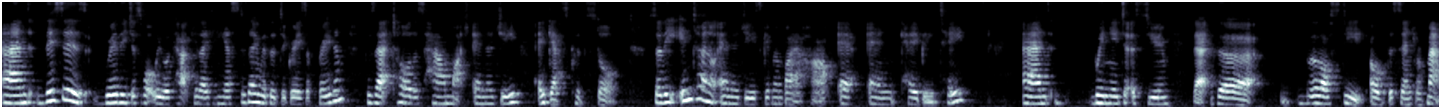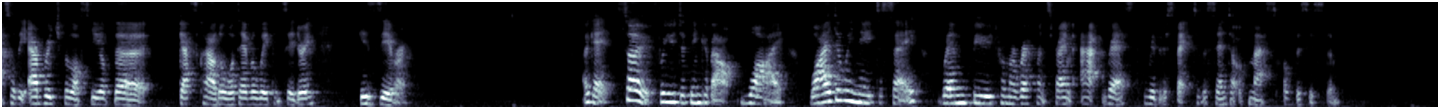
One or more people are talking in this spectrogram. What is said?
And this is really just what we were calculating yesterday with the degrees of freedom because that told us how much energy a gas could store. So the internal energy is given by a half F n F N K B T, and we need to assume that the velocity of the center of mass, or the average velocity of the gas cloud, or whatever we're considering, is zero. Okay, so for you to think about why, why do we need to say when viewed from a reference frame at rest with respect to the center of mass of the system?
